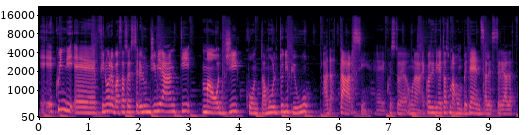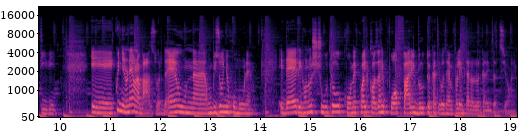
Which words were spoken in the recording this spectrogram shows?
E, e quindi è finora bastato essere lungimiranti, ma oggi conta molto di più adattarsi. Eh, questo è, una, è quasi diventato una competenza l'essere adattivi. E quindi non è una buzzword, è un, un bisogno comune ed è riconosciuto come qualcosa che può fare il brutto e cattivo tempo all'interno delle organizzazioni.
